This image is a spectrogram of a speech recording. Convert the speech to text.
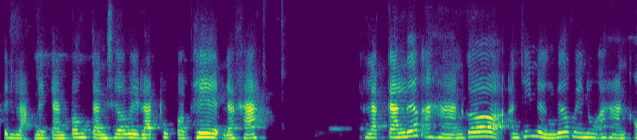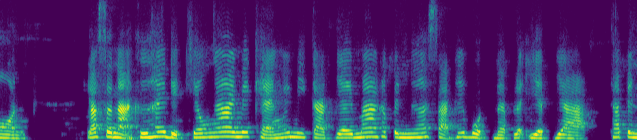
เป็นหลักในการป้องกันเชื้อไวรัสทุกประเภทนะคะ หลักการเลือกอาหารก็อันที่หนึ่งเลือกเมนูอาหารอ่อนลักษณะคือให้เด็กเคี้ยวง่าย ไม่แข็งไม่มีกากใยมาก ถ้าเป็นเนื้อสัตว์ให้บดแบบละเอียดหยาบ ถ้าเป็น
